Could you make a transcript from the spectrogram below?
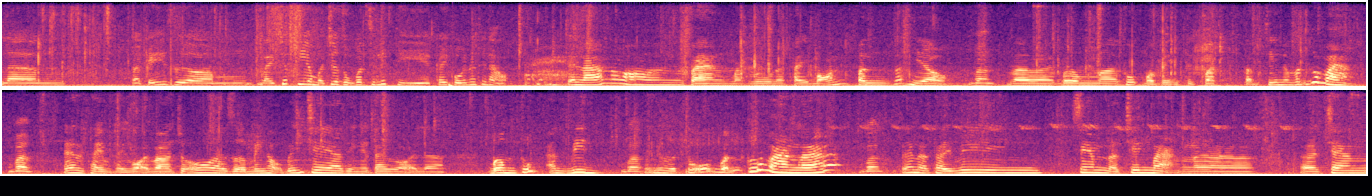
là là cái dừa này trước kia mà chưa dùng phân silic thì cây cối nó thế nào? Cái lá nó vàng mặc dù là thầy bón phân rất nhiều vâng. Và bơm à, thuốc bảo vệ thực vật thậm chí nó vẫn cứ vàng. Vâng. Thế là thầy phải gọi vào chỗ à, dừa Minh Hậu Bến Tre thì người ta gọi là bơm thuốc Anvin. Vâng. Thế nhưng mà chỗ vẫn cứ vàng lá. Vâng. Thế là thầy mới xem là trên mạng là à, trang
